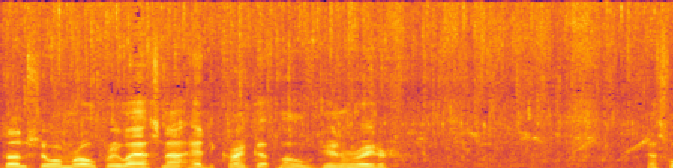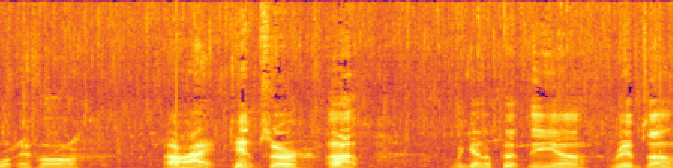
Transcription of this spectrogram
Thunderstorm rolled through last night, had to crank up my old generator. That's what they're for. All right, temps are up. We're gonna put the uh, ribs on.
